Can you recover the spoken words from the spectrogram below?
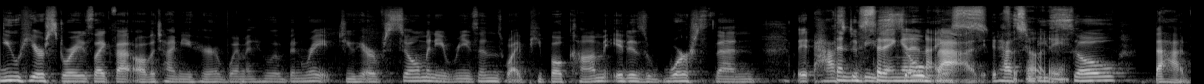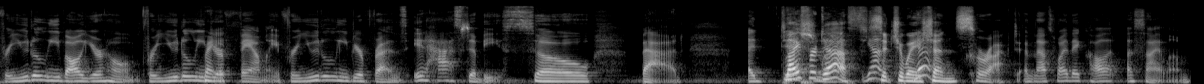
you hear stories like that all the time. You hear of women who have been raped. You hear of so many reasons why people come. It is worse than it has Than to be sitting in so an bad. It has to be so bad for you to leave all your home, for you to leave your family, for you to leave your friends. It has to be so bad. Life or death situations. correct. And that's why they call it asylum.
